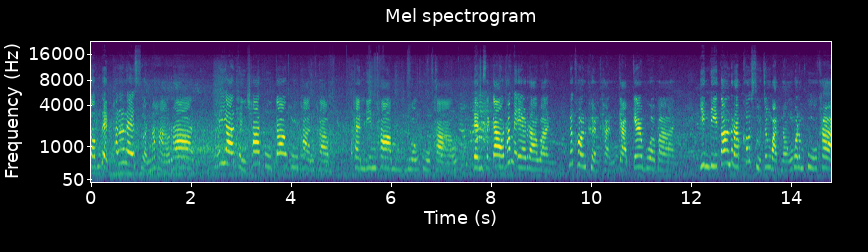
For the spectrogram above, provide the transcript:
สมเด็จพระนเรศวรมหาราช อุทยานแห่งชาติภูเก้าภูพานคำแผ่นดินธรรมหลวงภูขาว เด่นสกาวถ้ำเอราวัน นครเขื่อนขันกับแก้วบัวบาน ยินดีต้อนรับเข้าสู่จังหวัดหนองบัวลำพูค่ะ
